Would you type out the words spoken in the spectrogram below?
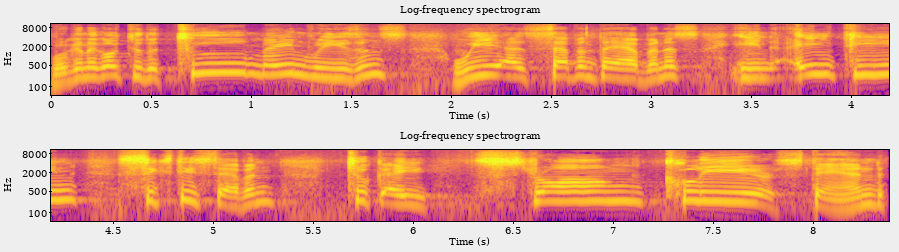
We're going to go to the two main reasons we, as Seventh day Adventists, in 1867 took a strong, clear stand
